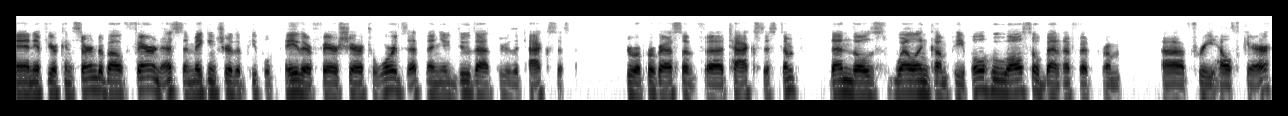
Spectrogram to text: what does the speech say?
And if you're concerned about fairness and making sure that people pay their fair share towards it, then you do that through the tax system, through a progressive uh, tax system. Then those well income people who also benefit from uh, free health care,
